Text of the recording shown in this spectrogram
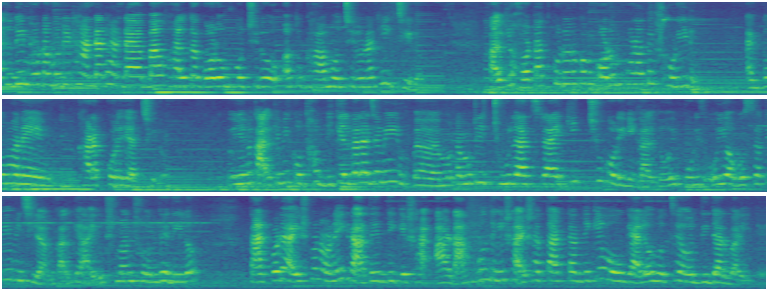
এতদিন মোটামুটি ঠান্ডা ঠান্ডা বা হালকা গরম পড়ছিল অত ঘাম হচ্ছিল না, ঠিক ছিল। কালকে হঠাৎ করে ওরকম গরম পড়াতে শরীর একদম মানে খারাপ করে যাচ্ছিল। ওই জন্য কালকে আমি কোথাও বিকেলবেলা যে আমি মোটামুটি চুল আঁচড়াই, কিচ্ছু করিনি কালকে। ওই ওই অবস্থাতেই আমি ছিলাম। কালকে আয়ুষ্মান সন্ধে দিল। তারপরে আয়ুষ্মান অনেক রাতের দিকে আর রাত বলতে কি সাড়ে সাতটা, আটটার দিকে ও গেল হচ্ছে ওর দিদার বাড়িতে।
